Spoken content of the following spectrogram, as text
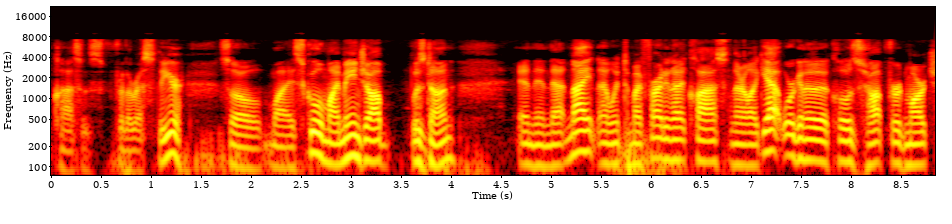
classes for the rest of the year. So my school, my main job was done. And then that night, I went to my Friday night class, and they're like, yeah, we're going to close shop for March.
